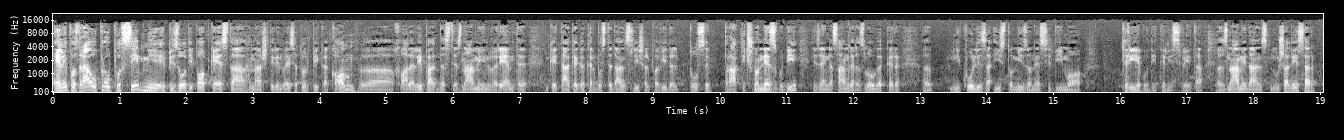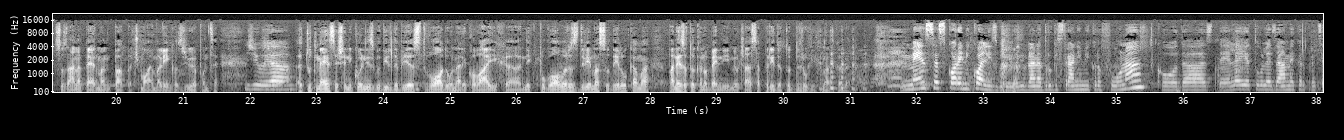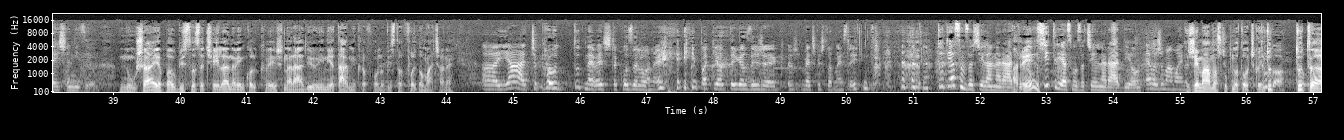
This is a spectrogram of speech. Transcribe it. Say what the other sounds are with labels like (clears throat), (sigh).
En lep pozdrav v prav posebni epizodi popkesta na 24.com. Uh, hvala lepa, da ste z nami in verjemite, kaj takega, kar boste danes slišali pa videli, to se praktično ne zgodi iz enega samega razloga, ker uh, nikoli za isto mizo ne sedimo trije voditelji sveta. Z nami danes Nuša Lesar, Suzana Perman, pa pač moja malenkost, živijo ponce. Živijo. Tudi meni se še nikoli ni zgodilo, da bi jaz vodil na rekovajih eh, nek pogovor z dvema sodelovkama, pa ne zato, ker noben ni imel časa pride od drugih. No, (laughs) meni se skoraj nikoli ni zgodilo, da bi bila na drugi strani mikrofona, tako da zdaj je tole zame kar precejšen izziv. Nuša je pa v bistvu začela, ne vem koliko veš, na radiju in je ta mikrofon v bistvu ful domača. Ne? Uh, ja, čeprav tudi ne več tako zelo, ampak (laughs) je od tega zdaj že več kot 14 let. (laughs) tudi jaz sem začela na radiju. Vsi trije smo začeli na radiju. Evo, že, imamo že imamo skupno točko. Tudi tud, uh,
